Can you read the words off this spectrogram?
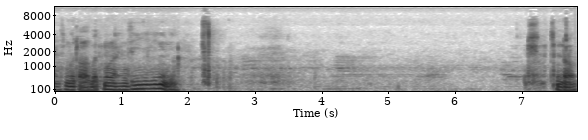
anjing gue terlalu buat mulu anjing anjing. Cendol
